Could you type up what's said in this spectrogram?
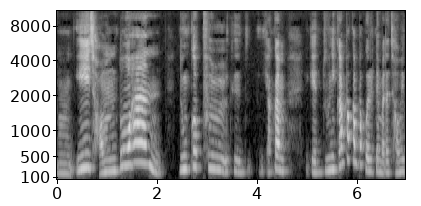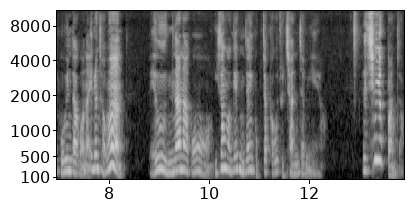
음, 이 점 또한 눈꺼풀 그 약간 이렇게 눈이 깜빡깜빡거릴 때마다 점이 보인다거나 이런 점은 매우 음란하고 이성관계 굉장히 복잡하고 좋지 않은 점이에요. 그래서 16번 점.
